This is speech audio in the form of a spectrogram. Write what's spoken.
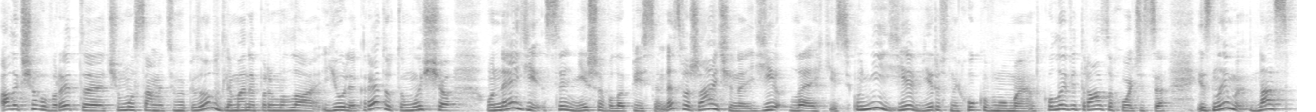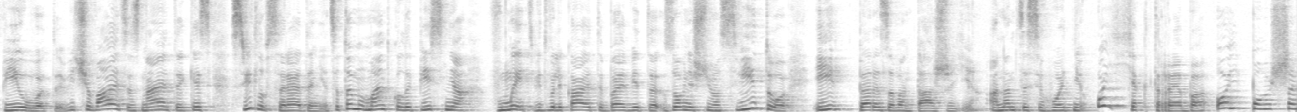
Але якщо говорити, чому саме цього епізоду для мене перемогла Юлія Крету, тому що у неї сильніша була пісня, незважаючи на її легкість. У ній є вірусний хуковий момент, коли відразу хочеться із ними наспівувати. Відчувається, знаєте, якесь світло всередині. Це той момент, коли пісня вмить відволікає тебе від зовнішнього світу і перезавантажує. А нам це сьогодні ой як треба, ой Боже.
